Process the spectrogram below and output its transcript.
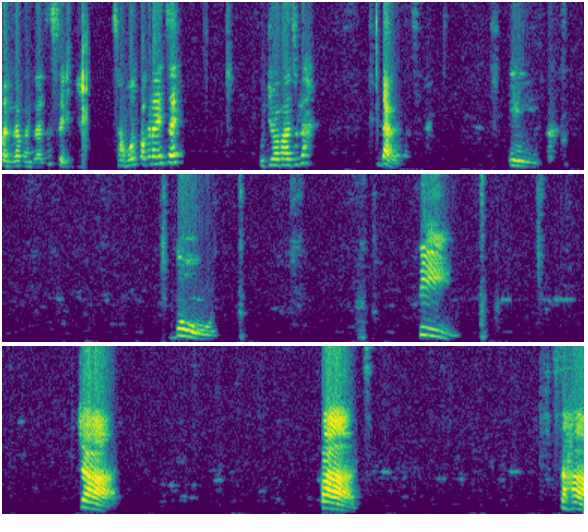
पंधरा पंधराचा सेट घ्या समोर पकडायचंय. उजव्या बाजूला. डाव्या बाजूला एक दोन तीन चार पाच सहा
